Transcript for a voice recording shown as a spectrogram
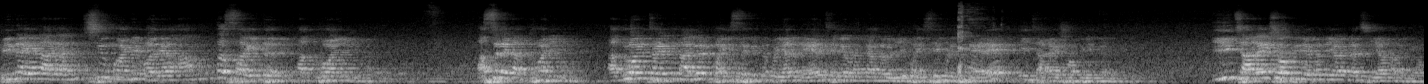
പിന്നെ അയാൾ ആ അഞ്ചു മണി വരെ അന്തസ്സായിട്ട് അധ്വാനിക്കും അസ്രയിൽ അധ്വാനിക്കും. അധ്വാനിച്ചായിട്ട് നല്ലൊരു പൈസ കിട്ടുമ്പോൾ ഇയാൾ നേരെ ചെലവാക്കാൻ ഈ പൈസ പിടിച്ച് നേരെ ഈ ചായ ഷോപ്പിൽ ഈ ചായ ഷോപ്പിൽ എവിടെ ഇയാൾ എന്താ ചെയ്യാന്നറിയോ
